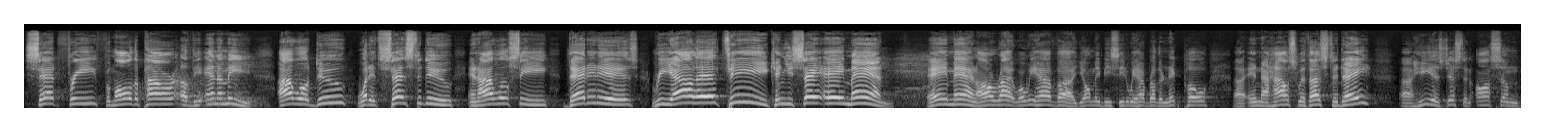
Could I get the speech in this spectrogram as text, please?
set free from all the power of the enemy. I will do what it says to do, and I will see that it is reality. Can you say amen? Amen. amen. All right. Well, we have, uh, y'all may be seated. We have Brother Nick Poe uh, in the house with us today. Uh, he is just an awesome,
